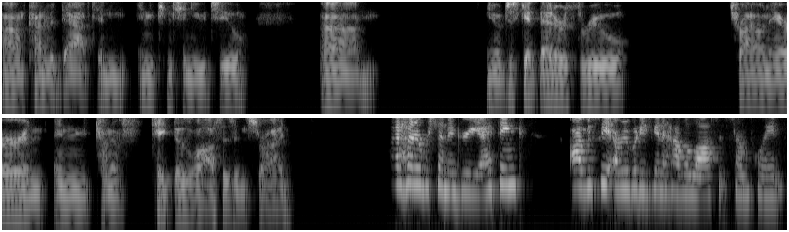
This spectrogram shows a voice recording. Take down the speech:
um, kind of adapt and and continue to, um, you know, just get better through trial and error and and kind of take those losses in stride. I 100% agree. I think obviously everybody's going to have a loss at some point.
